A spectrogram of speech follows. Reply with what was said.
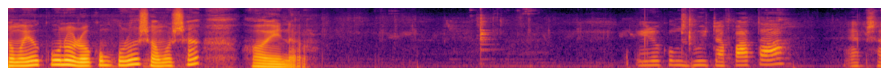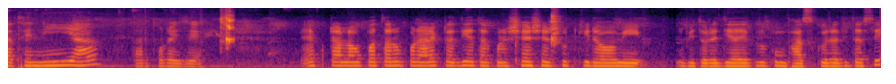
সময়ও কোনো রকম কোনো সমস্যা হয় না। এরকম দুইটা পাতা একসাথে নিয়া, তারপরে যে একটা লাউ পাতার উপরে আরেকটা দিয়ে তারপরে শেষের শুটকিটাও আমি ভিতরে দিয়ে এরকম ভাজ করে দিতেছি।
